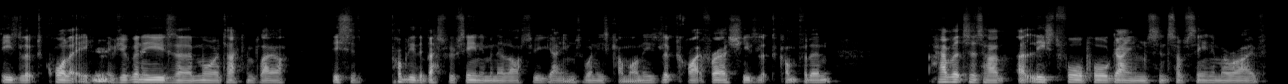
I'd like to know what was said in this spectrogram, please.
He's looked quality. If you're going to use a more attacking player, this is probably the best we've seen him in the last few games when he's come on. He's looked quite fresh. He's looked confident. Havertz has had at least four poor games since I've seen him arrive.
